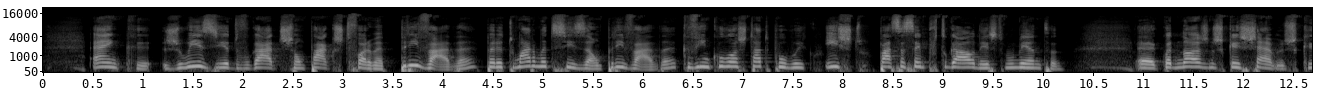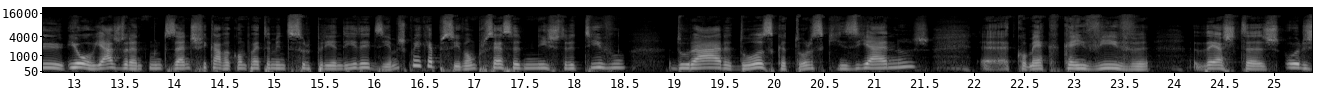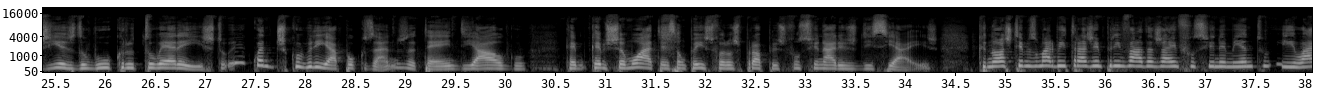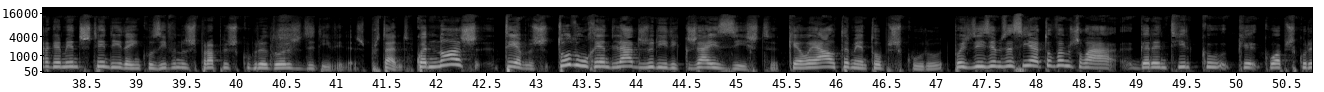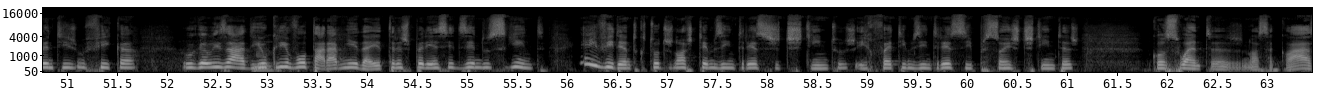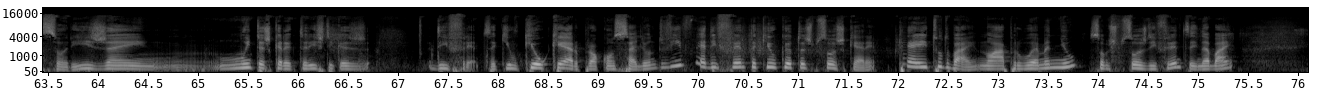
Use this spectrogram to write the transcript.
em que juízes e advogados são pagos de forma privada para tomar uma decisão privada que vincula ao Estado público. Isto passa-se em Portugal neste momento. Eh, quando nós nos queixamos que, eu aliás durante muitos anos ficava completamente surpreendida e dizia, mas como é que é possível um processo administrativo durar 12, 14, 15 anos? Eh, como é que quem vive destas orgias de lucro tolera isto. Quando descobri há poucos anos, até em diálogo, quem, quem, me chamou a atenção para isto foram os próprios funcionários judiciais, que nós temos uma arbitragem privada já em funcionamento e largamente estendida, inclusive nos próprios cobradores de dívidas. Portanto, quando nós temos todo um rendilhado jurídico que já existe, que ele é altamente obscuro, depois dizemos assim, ah, então vamos lá garantir que, que, que o obscurantismo fica legalizado. E eu hum. queria voltar à minha ideia de transparência dizendo o seguinte: é evidente que todos nós temos interesses distintos e refletimos interesses e pressões distintas consoante a nossa classe, origem, muitas características diferentes. Aquilo que eu quero para o Conselho onde vivo é diferente daquilo que outras pessoas querem. É aí tudo bem, não há problema nenhum, somos pessoas diferentes, ainda bem.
